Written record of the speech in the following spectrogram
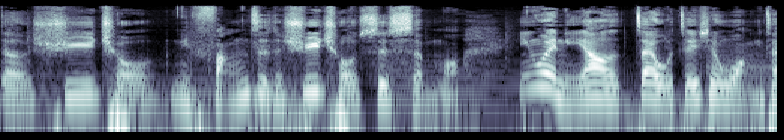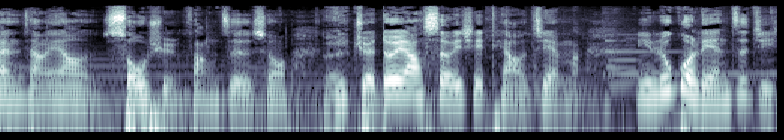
的需求，你房子的需求是什么。因为你要在我这些网站上要搜寻房子的时候，你绝对要设一些条件嘛。你如果连自己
